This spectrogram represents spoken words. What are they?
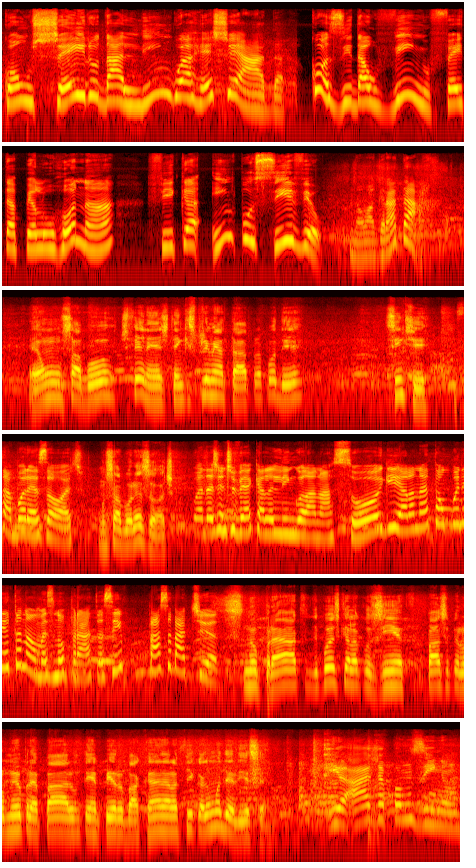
Com o cheiro da língua recheada, cozida ao vinho feita pelo Ronan, fica impossível não agradar. É um sabor diferente, tem que experimentar para poder sentir. Um sabor exótico. Um sabor exótico. Quando a gente vê aquela língua lá no açougue, ela não é tão bonita não, mas no prato assim, passa batido. No prato, depois que ela cozinha, passa pelo meu preparo, um tempero bacana, ela fica uma delícia. E haja pãozinho.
